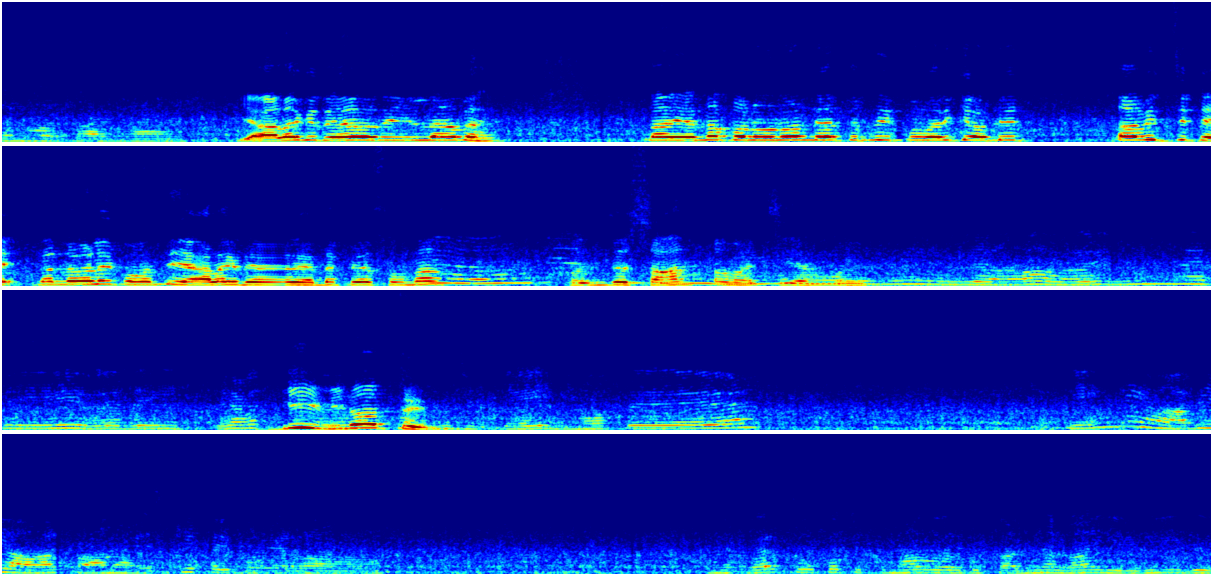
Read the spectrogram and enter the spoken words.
சொல்லுவார் பாருங்க. என் அழகு தேவதை இல்லாம நான் என்ன பண்ணுவேனோ நேத்து இருந்து இப்ப வரைக்கும் அப்படியே தவிச்சிட்டேன். நல்ல வேளை இப்ப வந்து என் அழகு தேவதை என்ன பேசணும் தான் கொஞ்சம் சாந்தமாச்சு என்? ஈ, வினோத்து. எங்க இவன் அபி ஆள் காணோம் எஸ்கேப் ஆகி போயிடுறான். எனக்கு வேற தூக்க தூக்கமா வருது. கண்ணெல்லாம் எரியுது.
